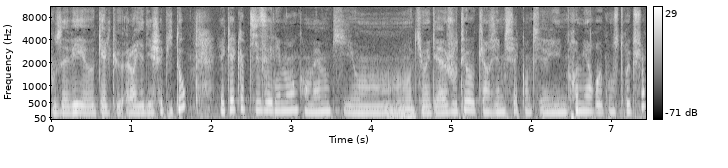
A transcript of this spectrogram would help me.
vous avez euh, quelques. Alors, il y a des chapiteaux. Il y a quelques petits éléments quand même qui ont, qui ont été ajoutés au XVe siècle quand il y a eu une première reconstruction.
